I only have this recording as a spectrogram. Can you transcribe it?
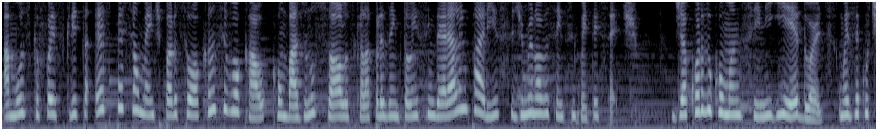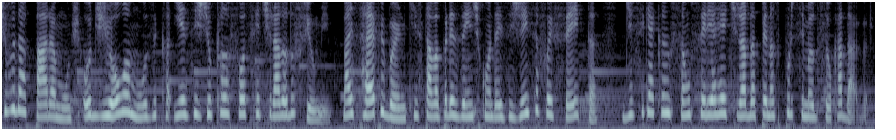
a música foi escrita especialmente para o seu alcance vocal, com base nos solos que ela apresentou em Cinderela em Paris de 1957. De acordo com Mancini e Edwards, um executivo da Paramount odiou a música e exigiu que ela fosse retirada do filme. Mas Hepburn, que estava presente quando a exigência foi feita, disse que a canção seria retirada apenas por cima do seu cadáver.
